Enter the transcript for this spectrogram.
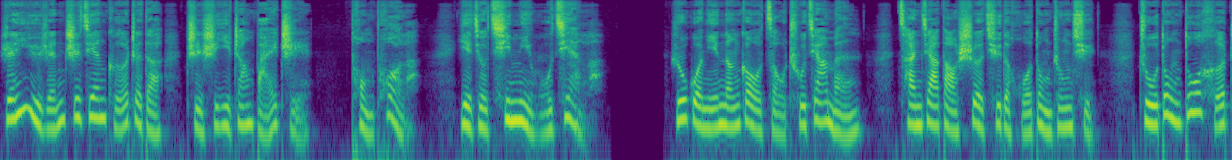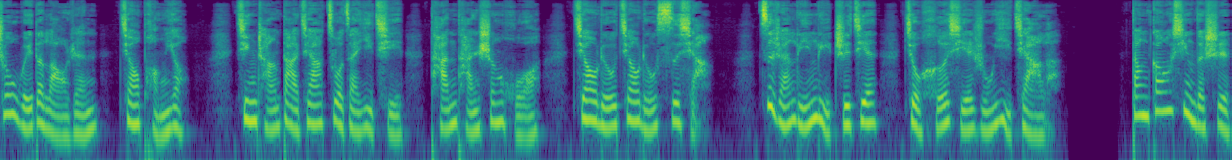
人与人之间隔着的只是一张白纸，捅破了也就亲密无间了。如果您能够走出家门，参加到社区的活动中去，主动多和周围的老人交朋友，经常大家坐在一起谈谈生活，交流交流思想。自然邻里之间就和谐如一家了。当高兴的事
